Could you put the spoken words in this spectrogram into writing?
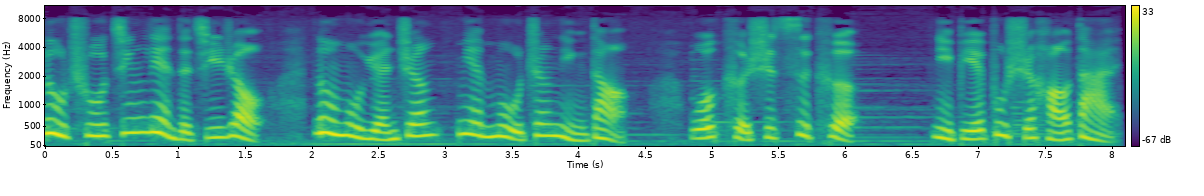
露出精炼的肌肉。怒目圆睁，面目狰狞道：“我可是刺客，你别不识好歹！”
